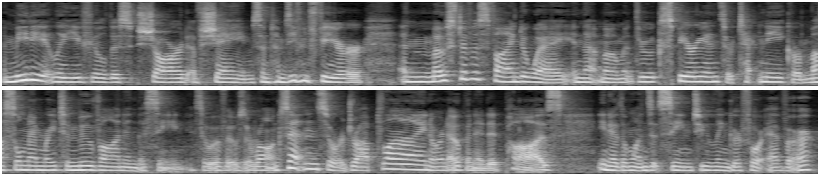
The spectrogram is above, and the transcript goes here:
Immediately, you feel this shard of shame, sometimes even fear, and most of us find a way in that moment through experience or technique or muscle memory to move on in the scene. So, if it was a wrong sentence or a dropped line or an open ended pause, you know, the ones that seem to linger forever.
